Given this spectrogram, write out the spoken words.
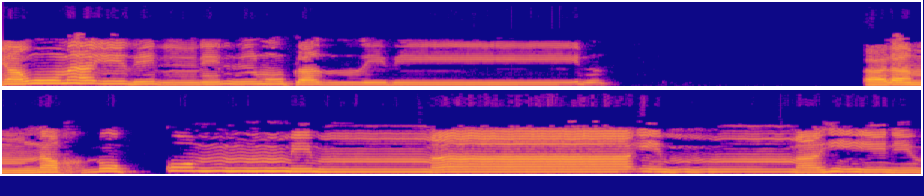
يومئذ للمكذبين ألم نخلق خلقكم من ماء مهين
